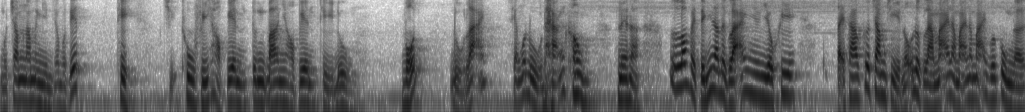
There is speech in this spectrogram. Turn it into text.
150.000 cho một tiết, thì chị thu phí học viên, từng bao nhiêu học viên thì đủ vốn đủ lãi xem có đủ đáng không. Nên là nó phải tính ra được lãi. Nhưng nhiều khi tại sao cứ chăm chỉ nỗ lực làm mãi làm mãi làm mãi cuối cùng là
